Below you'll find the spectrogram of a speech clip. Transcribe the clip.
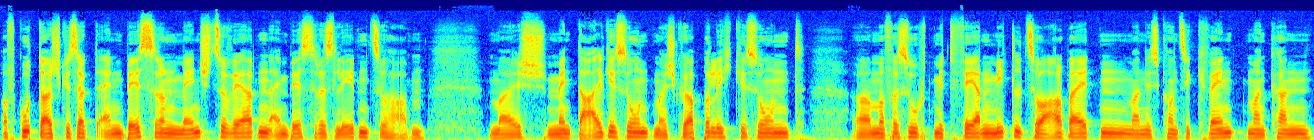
auf gut Deutsch gesagt, einen besseren Mensch zu werden, ein besseres Leben zu haben. Man ist mental gesund, man ist körperlich gesund, äh, man versucht mit fairen Mitteln zu arbeiten, man ist konsequent, man kann,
